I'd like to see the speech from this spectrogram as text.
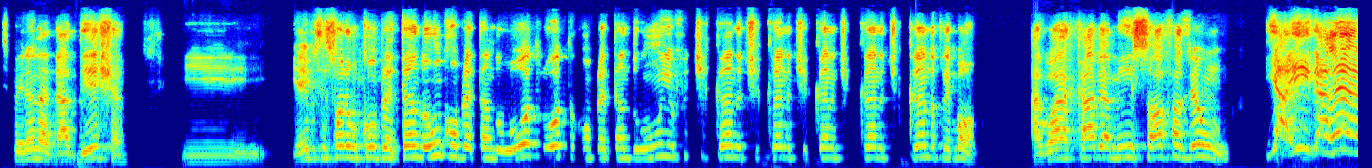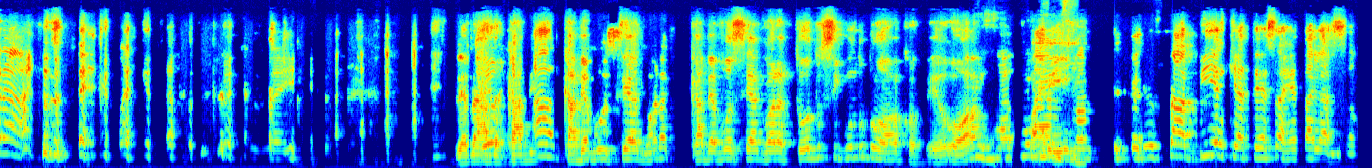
esperando a, a deixa, e, e aí vocês foram completando um, completando o outro, outro completando um, e eu fui ticando, ticando, ticando, ticando, ticando. Eu falei, bom, agora cabe a mim só fazer um. E aí, galera? Tudo bem? Como é que tá? Leonardo, cabe, ah, cabe a você agora, cabe a você agora todo o segundo bloco. Eu, ó, parei. Eu sabia que ia ter essa retaliação.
